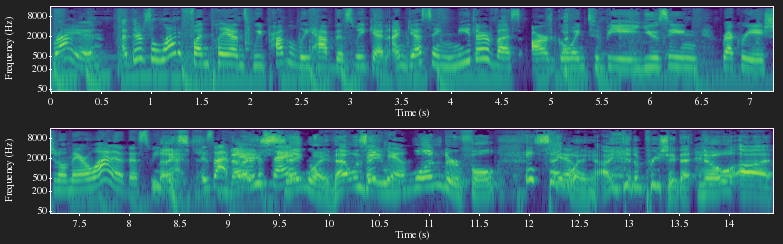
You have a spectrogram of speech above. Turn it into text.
Brian, uh, there's a lot of fun plans we probably have this weekend. I'm guessing neither of us are going to be using recreational marijuana this weekend. Nice, Is that nice fair to say? segue. That was Thank a you. wonderful Thank segue. You. I did appreciate that. No, uh,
